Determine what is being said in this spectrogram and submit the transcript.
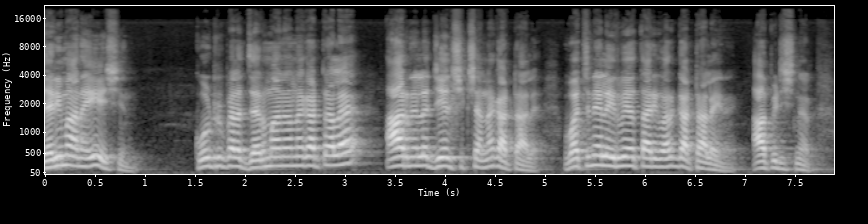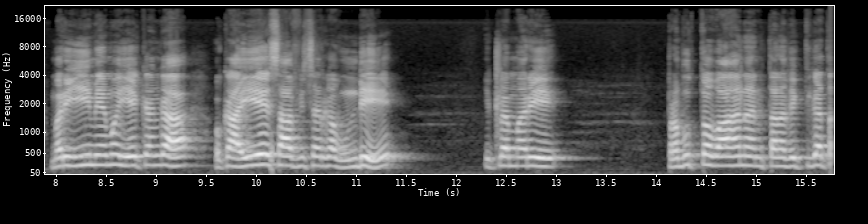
జరిమానా వేసింది కోటి రూపాయల జరిమానా కట్టాలి? ఆరు నెలల జైలు శిక్ష అన్న కట్టాలి. వచ్చే నెల ఇరవై తారీఖు వరకు కట్టాలి ఆయన ఆ పిటిషనర్. మరి ఈమెమో ఏకంగా ఒక ఐఏఎస్ ఆఫీసర్గా ఉండి ఇట్లా మరి ప్రభుత్వ వాహనాన్ని తన వ్యక్తిగత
